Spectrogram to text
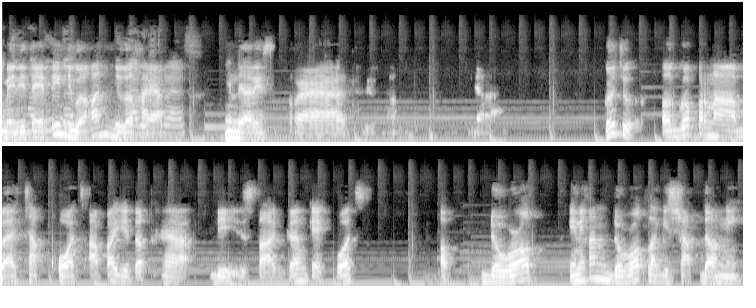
meditating juga kan juga Hindari kayak stres. hindarin stres gitu. Ya. Gue juga gue pernah baca quotes apa gitu kayak di Instagram kayak quotes of the world ini kan the world lagi shutdown nih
